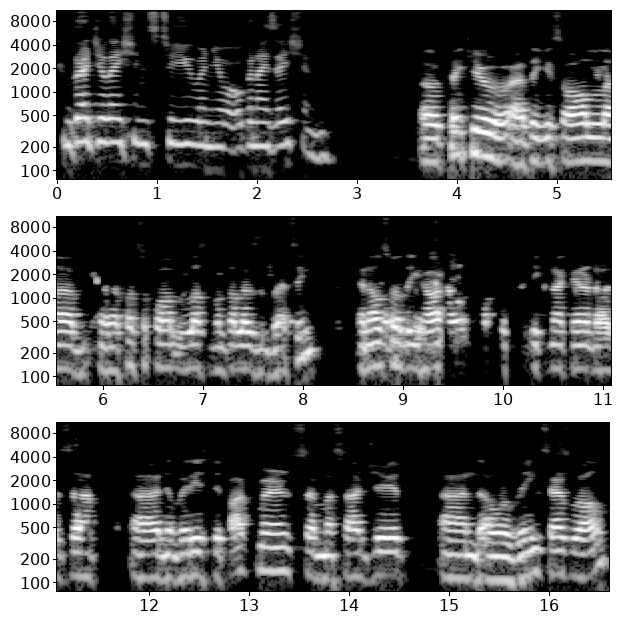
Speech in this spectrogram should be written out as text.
Congratulations to you and your organization. Uh, thank you. I think it's all, uh, uh first of all, Allah subhanahu blessing and also the heart of ICNA Canada's uh, uh, the various departments, Masajid, and our wings as well.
